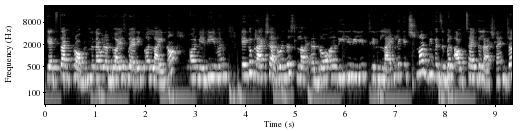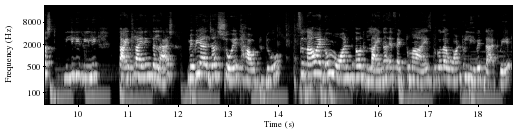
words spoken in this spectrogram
gets that problem then I would advise wearing a liner or maybe even take a black shadow and just uh, draw a really really thin line. Like it should not be visible outside the lash line just really really tight lining the lash maybe I'll just show it how to do. So now I don't want a liner effect to my eyes because I want to leave it that way.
